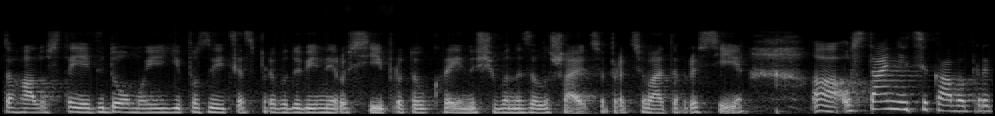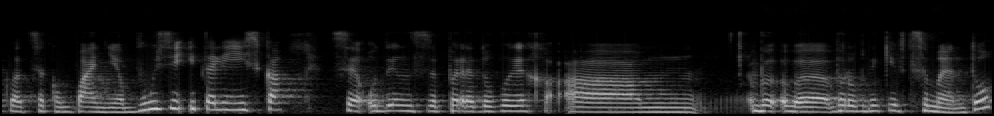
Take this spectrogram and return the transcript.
загалу стає відомою її позиція з приводу війни Росії проти України, що вони залишаються працювати в Росії. Останній цікавий приклад це компанія Бузі італійська. Це один з передових. Виробників цементу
